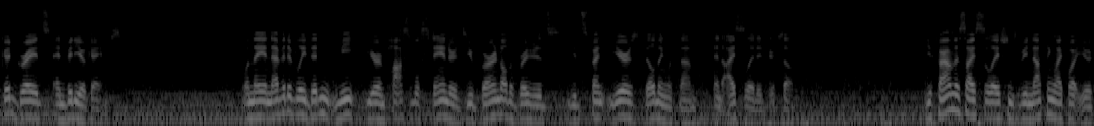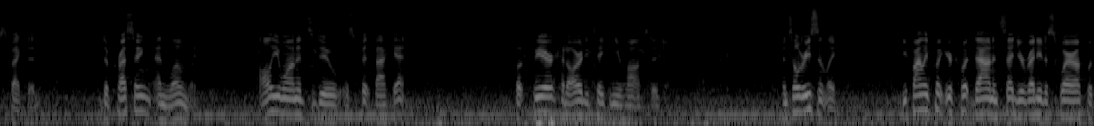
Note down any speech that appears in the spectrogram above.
good grades and video games. When they inevitably didn't meet your impossible standards, you burned all the bridges you'd spent years building with them and isolated yourself. You found this isolation to be nothing like what you expected depressing and lonely. All you wanted to do was fit back in. But fear had already taken you hostage. Until recently, you finally put your foot down and said you're ready to square up with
